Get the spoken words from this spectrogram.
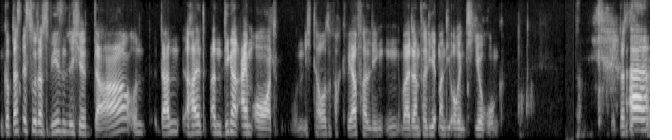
Und ich glaube, das ist so das Wesentliche da und dann halt an Dingen an einem Ort und nicht tausendfach quer verlinken, weil dann verliert man die Orientierung. Äh,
